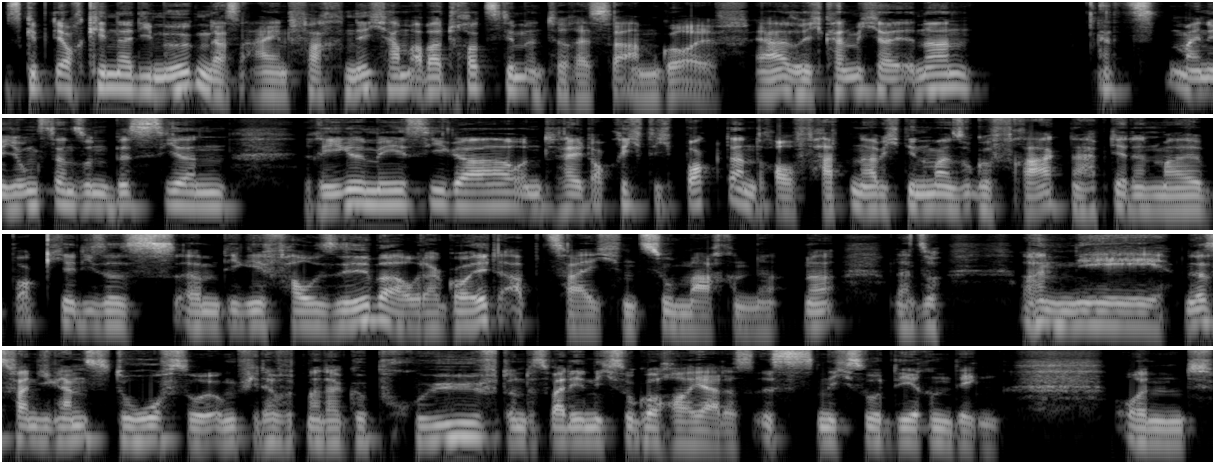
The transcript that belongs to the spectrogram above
es gibt ja auch Kinder, die mögen das einfach nicht, haben aber trotzdem Interesse am Golf. Ja, also ich kann mich erinnern, als meine Jungs dann so ein bisschen regelmäßiger und halt auch richtig Bock dann drauf hatten, habe ich den mal so gefragt, na, habt ihr denn mal Bock hier dieses ähm, DGV Silber oder Goldabzeichen zu machen? Ne? Und dann so, oh nee, ne, das fand die ganz doof, so irgendwie, da wird man da geprüft und das war denen nicht so geheuer, das ist nicht so deren Ding. Und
